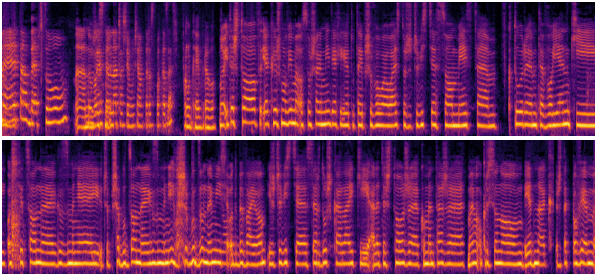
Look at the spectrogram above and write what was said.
metaversum. A, no no właśnie. jestem na czasie, musiałam teraz pokazać. Okej, okay, brawo. No i też to, jak już mówimy o social mediach i je tutaj przywołałaś, to rzeczywiście są miejscem, w którym te wojenki oświeconych z mniej, czy przebudzonych z mniej przebudzonymi no. się odbywają. I rzeczywiście serduszka, lajki, ale też to, że komentarze mają określoną jednak, że tak powiem,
